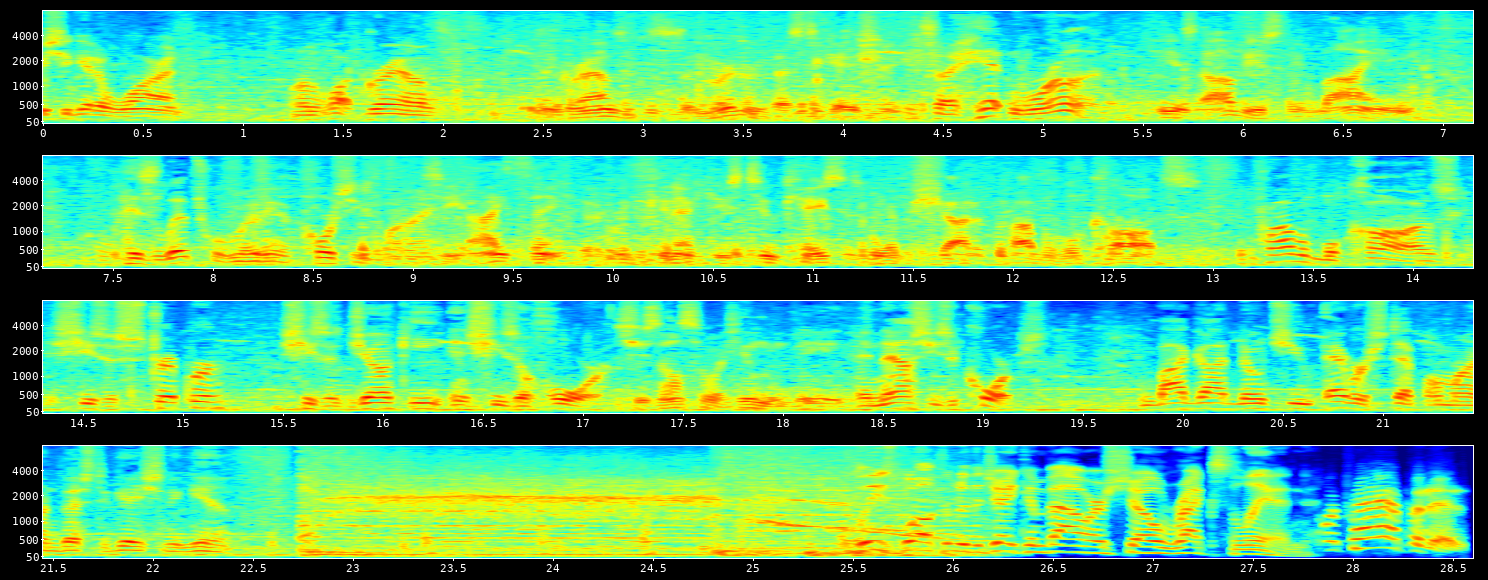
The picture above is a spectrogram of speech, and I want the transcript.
We should get a warrant On what grounds? on the grounds that this is a murder investigation. It's a hit and run. He is obviously lying. His lips were moving. Of course he's lying. See, I think that if we can connect these two cases, we have a shot at probable cause. The probable cause is she's a stripper, she's a junkie, and she's a whore. She's also a human being. And now she's a corpse. And by God, don't you ever step on my investigation again. Please welcome to the Jake and Bower Show, Rex Linn. What's happening?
